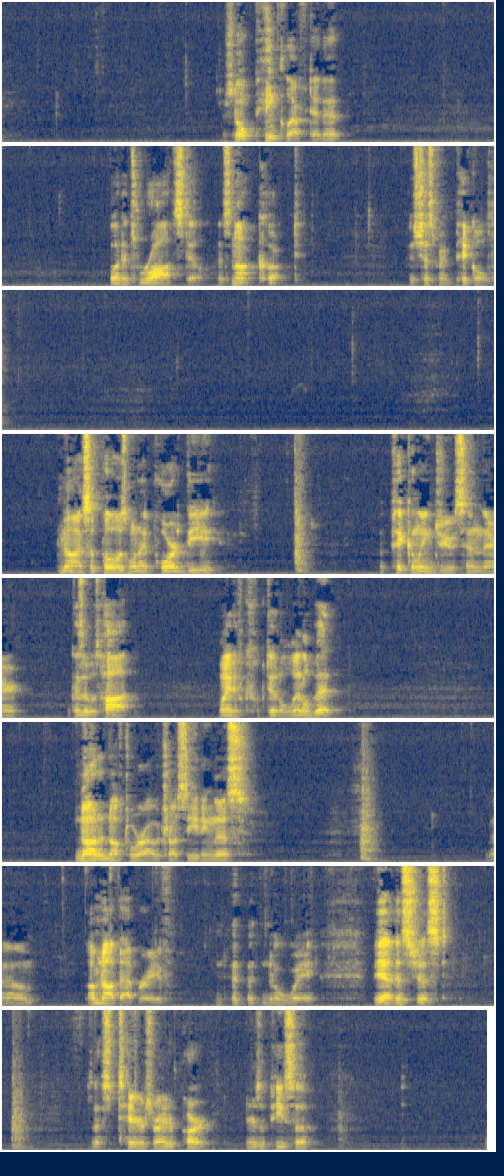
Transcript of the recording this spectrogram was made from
there's no pink left in it but it's raw still. It's not cooked. It's just been pickled. Now, I suppose when I poured the, the pickling juice in there, because it was hot, might have cooked it a little bit. Not enough to where I would trust eating this. Um, I'm not that brave. no way. But yeah, this just this tears right apart. Here's a piece of,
